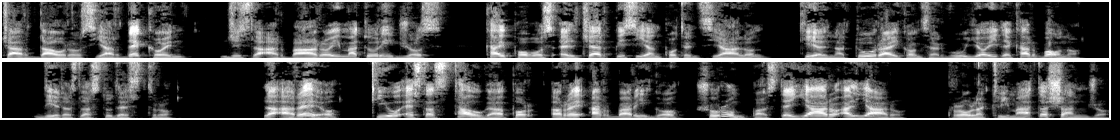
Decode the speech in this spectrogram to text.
char dauros iardecoin, gis la arbaroi maturigios, cae povos elcerpi sian potenzialon, kiel naturae conservuioi de carbono, diras la studestro. La areo kiu estas tauga por rearbarigo shurumpas de iaro al iaro pro la climata shangio.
